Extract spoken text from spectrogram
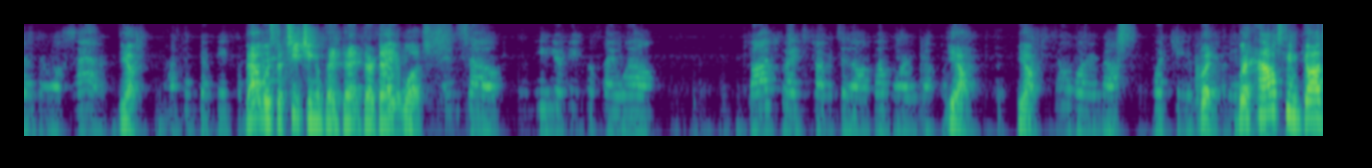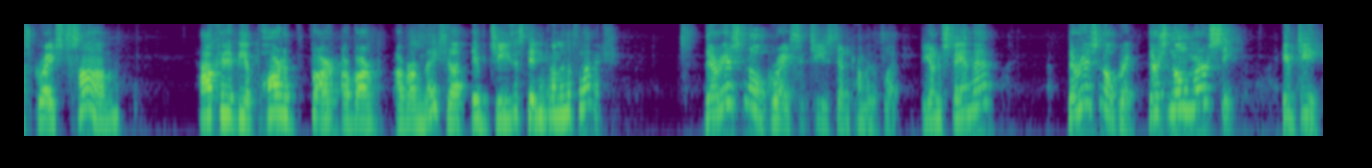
doesn't really matter. Yeah. I think there are people That was the teaching of their day. Their day. It was. And so you hear people say, "Well, God's grace covers it all. Don't worry about what Yeah. Yeah. don't worry about what you." But but how can God's grace come? How can it be a part of our of our of our makeup if Jesus didn't come in the flesh? There is no grace if Jesus doesn't come in the flesh. Do you understand that? There is no grace. There's no mercy if Jesus.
